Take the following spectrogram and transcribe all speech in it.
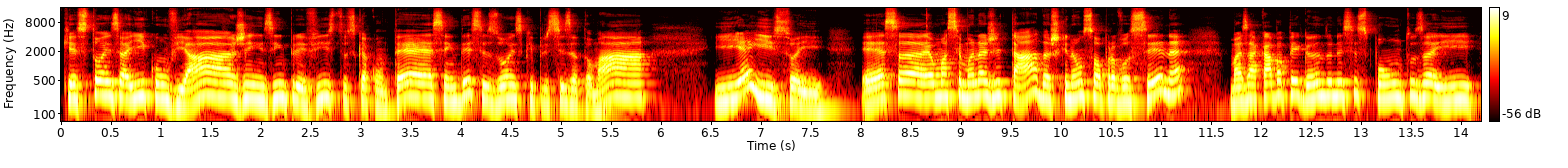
questões aí com viagens, imprevistos que acontecem, decisões que precisa tomar. E é isso aí. Essa é uma semana agitada, acho que não só para você, né? Mas acaba pegando nesses pontos aí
